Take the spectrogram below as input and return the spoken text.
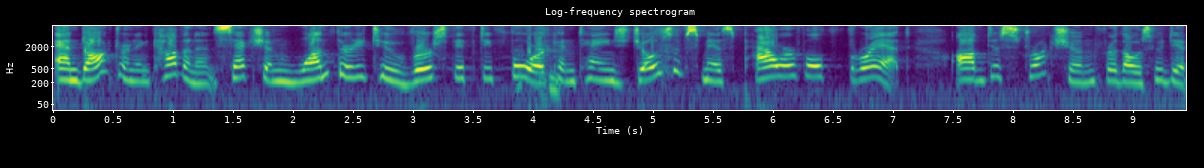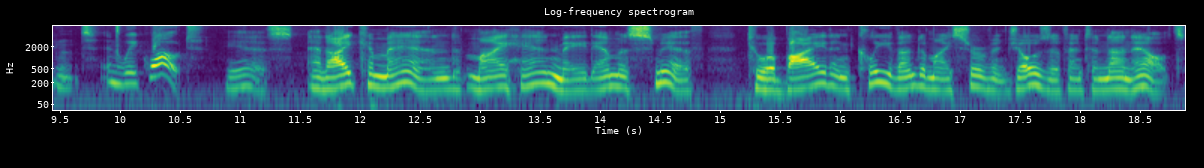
And Doctrine and Covenants, section 132, verse 54, contains Joseph Smith's powerful threat of destruction for those who didn't. And we quote Yes, and I command my handmaid Emma Smith to abide and cleave unto my servant Joseph and to none else.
